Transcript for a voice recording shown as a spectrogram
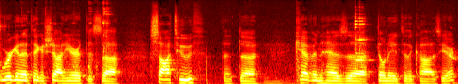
we're gonna take a shot here at this uh, sawtooth that uh, Kevin has uh, donated to the cause here.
